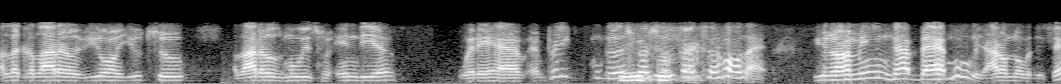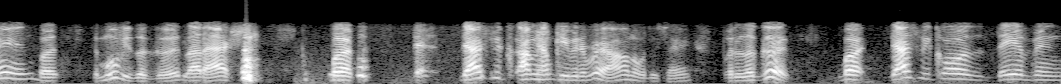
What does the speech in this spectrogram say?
I look a lot of you on YouTube. A lot of those movies from India, where they have and pretty good mm-hmm. special effects and all that. You know what I mean? Not bad movies. I don't know what they're saying, but the movies look good. A lot of action. but that, that's because I mean I'm keeping it real. I don't know what they're saying, but it look good. But that's because they have been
